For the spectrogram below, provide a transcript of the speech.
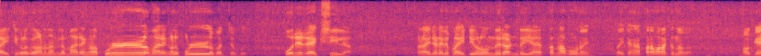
ലൈറ്റുകളൊക്കെ കാണുന്നുണ്ടല്ലോ മരങ്ങളാണ് ഫുള്ള് മരങ്ങൾ ഫുള്ള് പച്ചപ്പ്. ഒരു രക്ഷയില്ല. അതിന്റെ ഇടയിൽ ഫ്ലൈറ്റുകൾ ഒന്ന് രണ്ട്. എത്രണ്ണ പോണ്? ഫ്ലൈറ്റ് അങ്ങനെ പറവറക്കുന്നത്? ഓക്കെ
